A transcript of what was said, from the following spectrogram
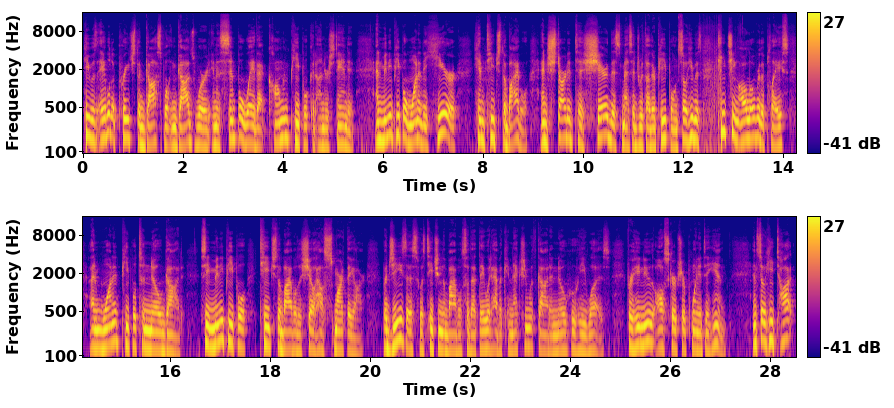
He was able to preach the gospel in God's word in a simple way that common people could understand it. And many people wanted to hear him teach the Bible and started to share this message with other people. And so he was teaching all over the place and wanted people to know God. See, many people teach the Bible to show how smart they are. But Jesus was teaching the Bible so that they would have a connection with God and know who He was. For He knew all Scripture pointed to Him. And so He taught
